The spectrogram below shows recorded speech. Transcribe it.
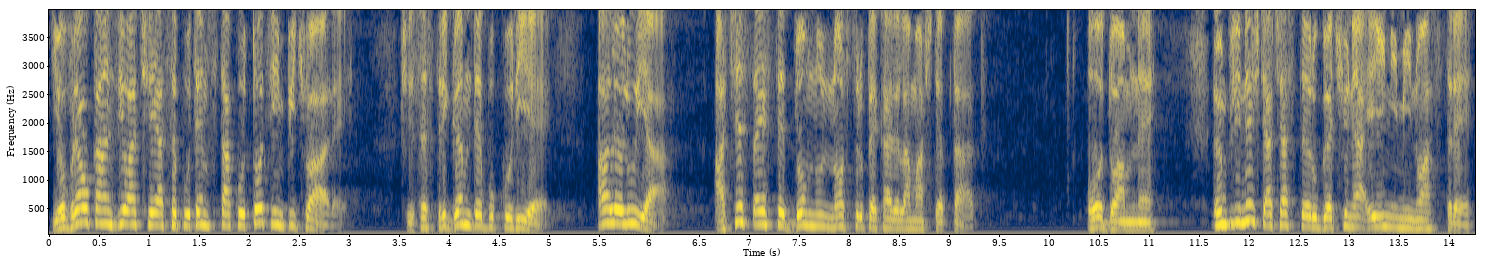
Eu vreau ca în ziua aceea să putem sta cu toți în picioare și să strigăm de bucurie, Aleluia! Acesta este Domnul nostru pe care l-am așteptat. O, Doamne, împlinește această rugăciune a inimii noastre,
